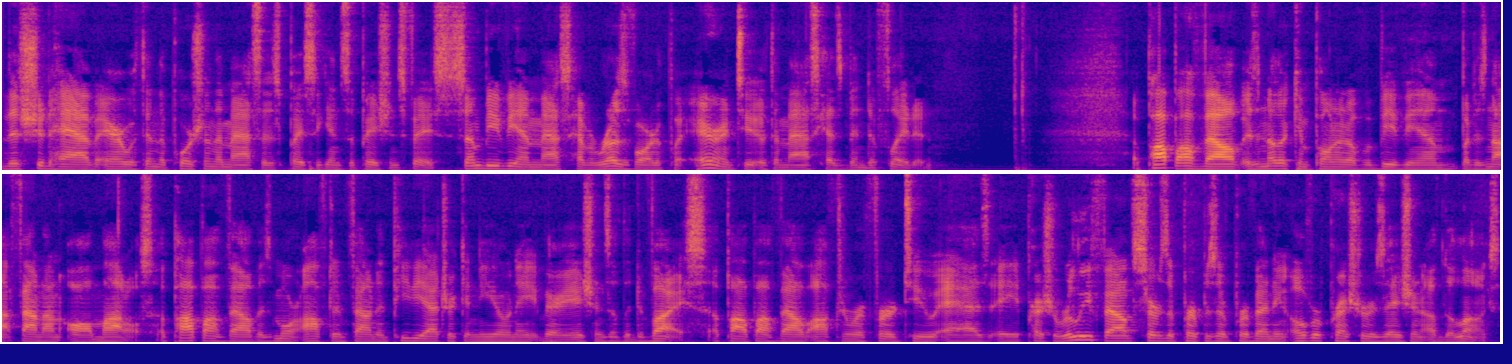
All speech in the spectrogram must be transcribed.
This should have air within the portion of the mask that is placed against the patient's face. Some BVM masks have a reservoir to put air into if the mask has been deflated. A pop-off valve is another component of a BVM, but is not found on all models. A pop-off valve is more often found in pediatric and neonate variations of the device. A pop-off valve, often referred to as a pressure relief valve, serves the purpose of preventing overpressurization of the lungs.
